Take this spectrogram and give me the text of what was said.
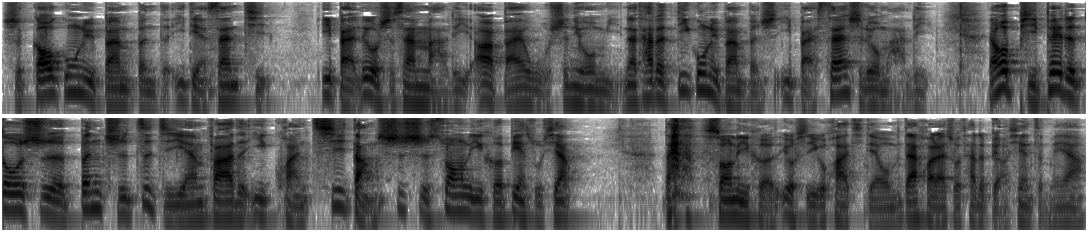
是高功率版本的 1.3T，163 马力，250牛米。那它的低功率版本是136马力，然后匹配的都是奔驰自己研发的一款七档湿式双离合变速箱。双离合又是一个话题点，我们待会来说它的表现怎么样。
